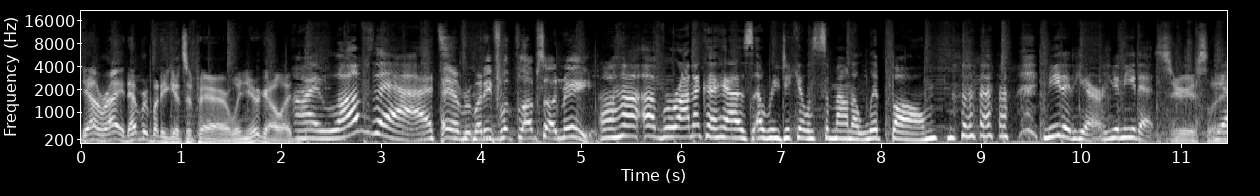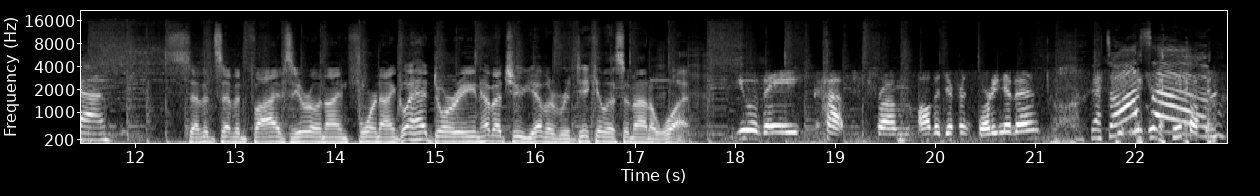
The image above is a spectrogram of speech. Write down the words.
Yeah, right. Everybody gets a pair when you're going. I love that. Hey, everybody, flip flops on me. Uh-huh. Uh, Veronica has a ridiculous amount of lip balm. need it here. You need it. Seriously. Yeah. 775-0949. Go ahead, Doreen. How about you? You have a ridiculous amount of what? U of A cups from all the different sporting events. That's awesome.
